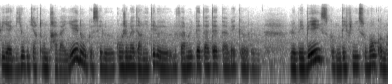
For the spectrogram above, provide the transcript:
Puis il y a Guillaume qui retourne travailler, donc c'est le congé maternité, le, fameux tête-à-tête avec euh, le, le bébé, ce qu'on définit souvent comme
